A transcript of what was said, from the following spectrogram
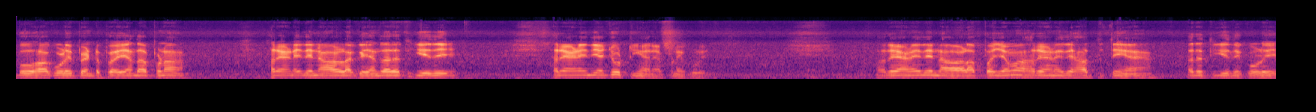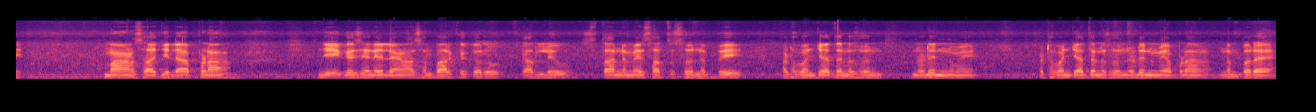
ਬੋਹਾ ਕੋਲੇ ਪਿੰਡ ਪੈ ਜਾਂਦਾ ਆਪਣਾ। ਹਰਿਆਣੇ ਦੇ ਨਾਲ ਲੱਗ ਜਾਂਦਾ ਰਤੀਏ ਦੇ। ਹਰਿਆਣੇ ਦੀਆਂ ਝੋਟੀਆਂ ਨੇ ਆਪਣੇ ਕੋਲੇ। ਹਰਿਆਣੇ ਦੇ ਨਾਲ ਆਪਾਂ ਜਮਾ ਹਰਿਆਣੇ ਦੇ ਹੱਦ ਤੇ ਆ, ਰਤੀਏ ਦੇ ਕੋਲੇ, ਮਾਨਸਾ ਜ਼ਿਲ੍ਹਾ ਆਪਣਾ। ਜੇ ਕਿਸੇ ਨੇ ਲੈਣਾ ਸੰਪਰਕ ਕਰੋ, ਕਰ ਲਿਓ। 97790 58399 58399 ਆਪਣਾ ਨੰਬਰ ਹੈ।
